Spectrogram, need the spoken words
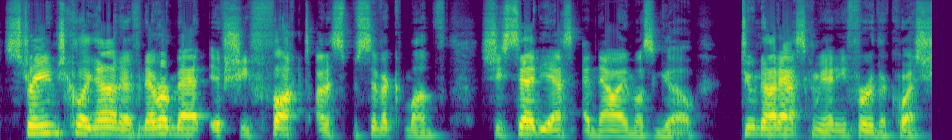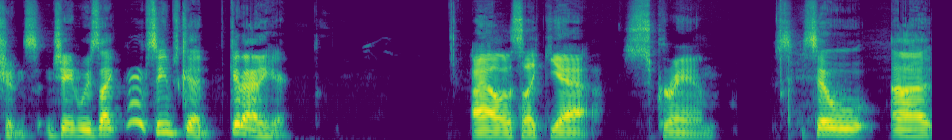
strange Klingon I've never met if she fucked on a specific month. She said yes, and now I must go. Do not ask me any further questions. And Janeway's like, hmm, seems good. Get out of here. I was like, yeah, scram. So uh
